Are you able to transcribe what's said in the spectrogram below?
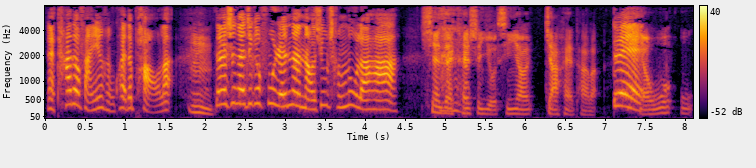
哎，他的反应很快，他跑了。嗯，但是呢，这个妇人呢，恼羞成怒了哈。现在开始有心要加害他了，对，要诬诬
